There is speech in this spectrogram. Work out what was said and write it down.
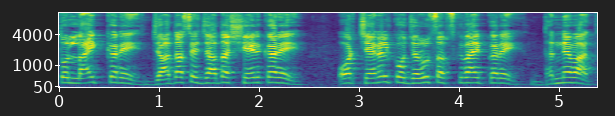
तो लाइक करें, ज़्यादा से ज़्यादा शेयर करें और चैनल को ज़रूर सब्सक्राइब करें। धन्यवाद।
